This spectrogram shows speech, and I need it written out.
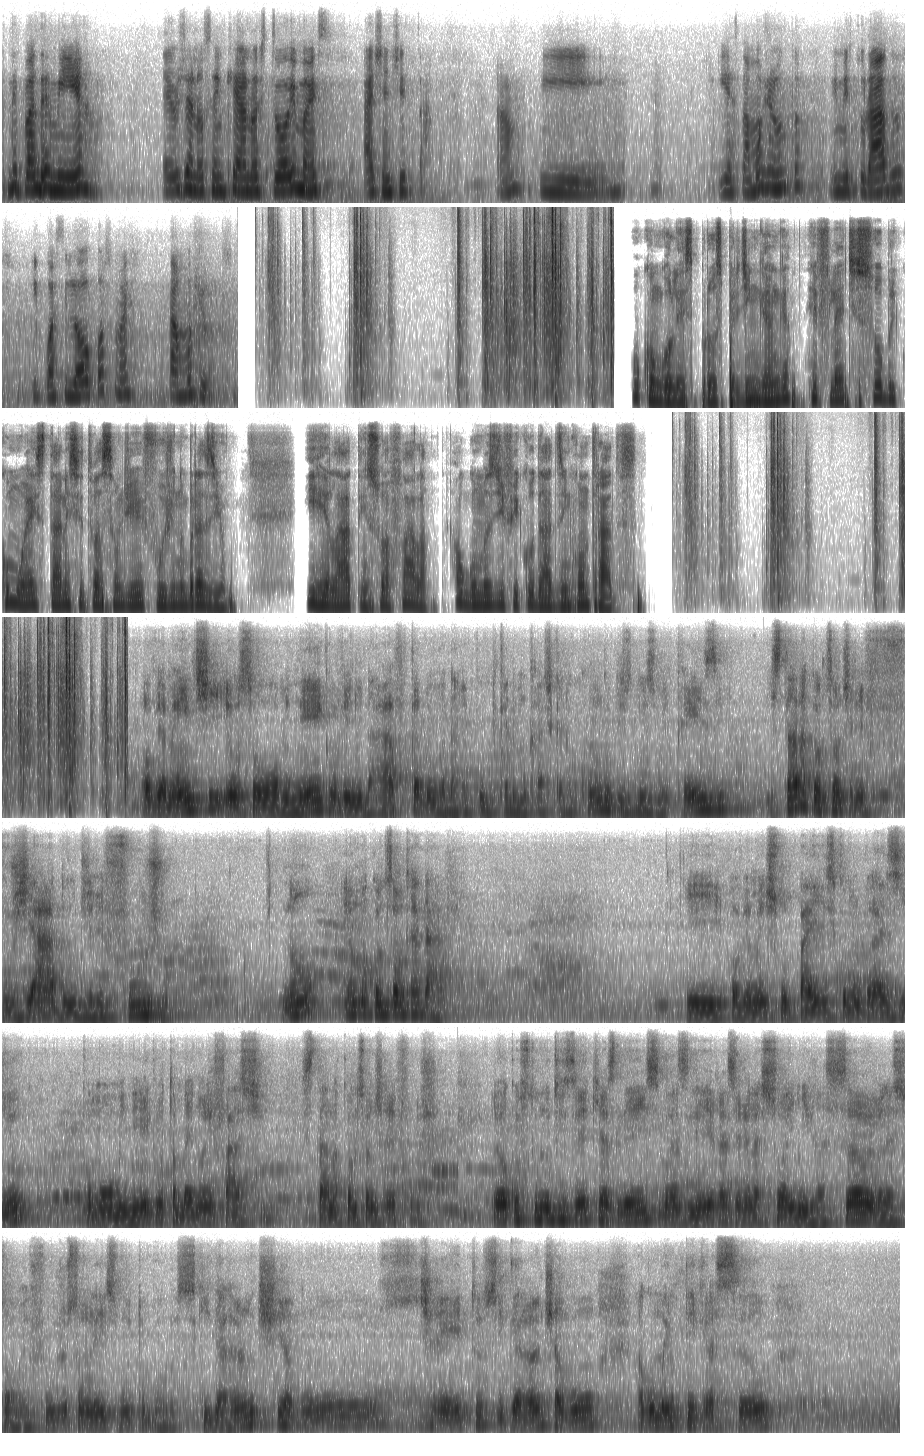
de pandemia. Eu já não sei em que ano estou, mas a gente está. Tá? E, e estamos juntos e misturados e quase loucos, mas estamos juntos. O congolês Prosper Dinganga reflete sobre como é estar em situação de refúgio no Brasil e relata em sua fala algumas dificuldades encontradas. Obviamente, eu sou homem negro, venho da África, do, da República Democrática do Congo, desde 2013. Estar na condição de refugiado, de refúgio, não é uma condição agradável. E, obviamente, num país como o Brasil, como homem negro, também não é fácil estar na condição de refúgio. Eu costumo dizer que as leis brasileiras em relação à imigração, em relação ao refúgio, são leis muito boas, que garantem alguns direitos e garante algum, alguma integração,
